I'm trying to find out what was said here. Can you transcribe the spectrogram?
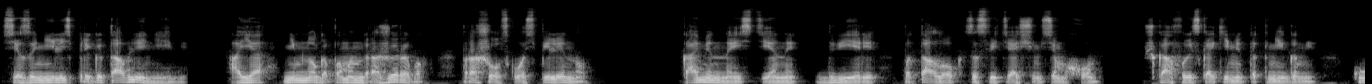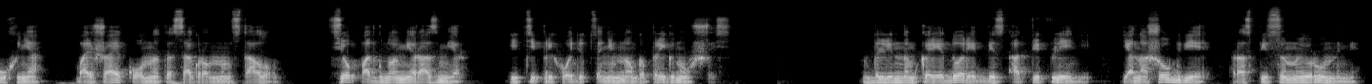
Все занялись приготовлениями, а я, немного помандражировав, прошел сквозь пелену. Каменные стены, двери, потолок со светящимся мхом, шкафы с какими-то книгами, кухня, большая комната с огромным столом. Все под гномий размер. Идти приходится немного пригнувшись. В длинном коридоре без ответвлений я нашел дверь, расписанную рунами,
